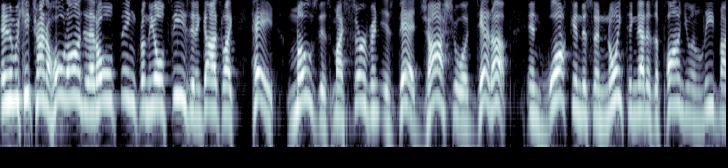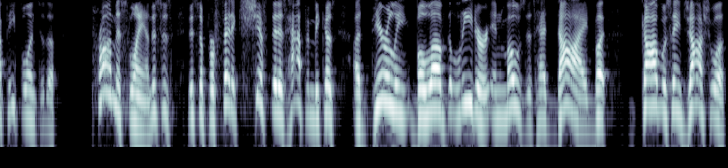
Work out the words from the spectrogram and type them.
And then we keep trying to hold on to that old thing from the old season. And God's like, hey, Moses, my servant, is dead. Joshua, get up and walk in this anointing that is upon you and lead my people into the promised land. This is, this is a prophetic shift that has happened because a dearly beloved leader in Moses had died. But God was saying, Joshua,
